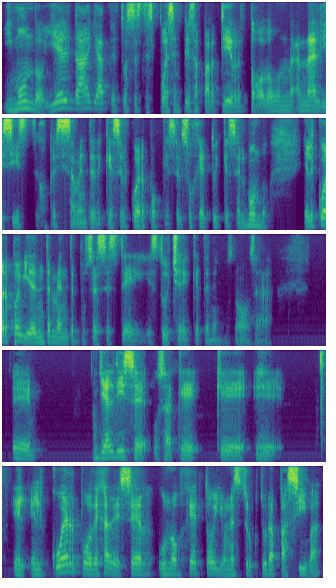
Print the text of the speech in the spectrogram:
y mundo. Y él da ya, entonces después empieza a partir todo un análisis precisamente de qué es el cuerpo, qué es el sujeto y qué es el mundo. El cuerpo, evidentemente, pues es este estuche que tenemos, ¿no? O sea, eh, y él dice, o sea, que, que eh, el, cuerpo deja de ser un objeto y una estructura pasiva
